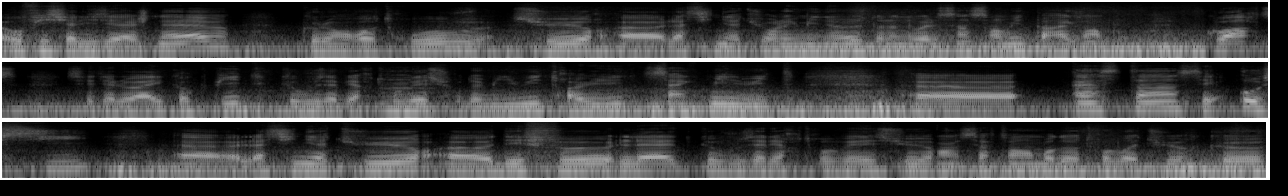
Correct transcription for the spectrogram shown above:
officialisé à Genève, que l'on retrouve sur la signature lumineuse de la nouvelle 508, par exemple. Quartz, c'était le high cockpit que vous avez retrouvé mmh. sur 2008, 3008, 5008. Euh, Instinct, c'est aussi euh, la signature euh, des feux LED que vous allez retrouver sur un certain nombre d'autres voitures que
